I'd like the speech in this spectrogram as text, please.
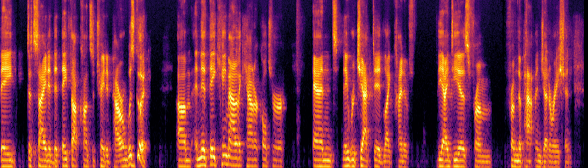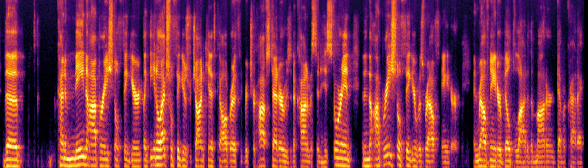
They decided that they thought concentrated power was good um, and that they came out of the counterculture and they rejected like kind of the ideas from from the Patman generation. The kind of main operational figure, like the intellectual figures were John Kenneth Galbraith and Richard Hofstadter, who's an economist and a historian. And then the operational figure was Ralph Nader. And Ralph Nader built a lot of the modern Democratic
